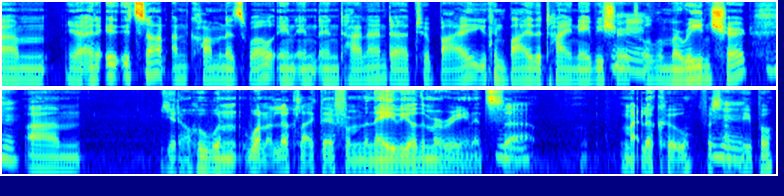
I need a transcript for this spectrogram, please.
Um, yeah, and it, it's not uncommon as well in in in Thailand uh, to buy. You can buy the Thai Navy shirts or the Marine shirt. Um, you know, who wouldn't want to look like they're from the Navy or the Marine? It's uh, might look cool for some people.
